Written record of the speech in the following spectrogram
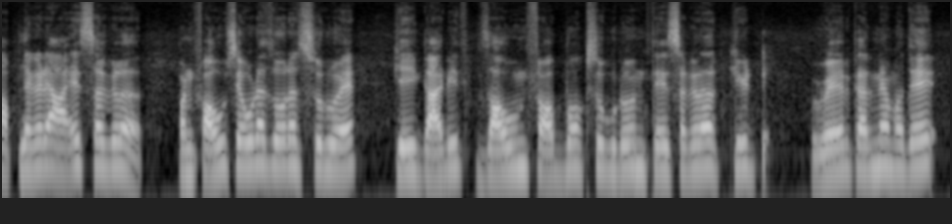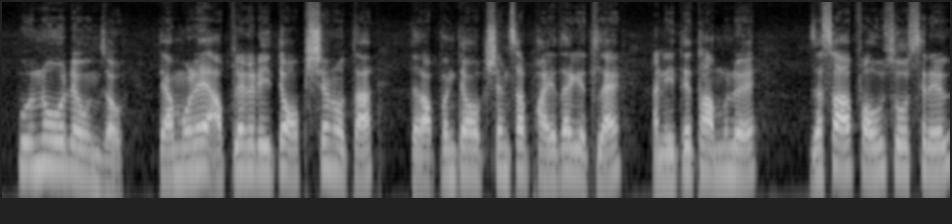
आपल्याकडे आहे सगळं. पण पाऊस एवढ्या जोरात सुरू आहे की गाडीत जाऊन टॉप बॉक्स उघडून ते सगळं किट वेअर करण्यामध्ये पूर्ण ओले होऊन जाऊ. त्यामुळे आपल्याकडे इथे ऑप्शन होता. तर आपण त्या ऑप्शनचा फायदा घेतला आहे आणि इथे थांबलो आहे जसा हा पाऊस ओसरेल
